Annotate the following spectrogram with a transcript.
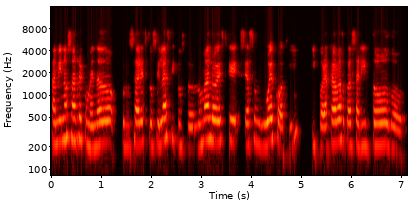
también nos han recomendado cruzar estos elásticos, pero lo malo es que se hace un hueco aquí y por acá va, va a salir todo,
